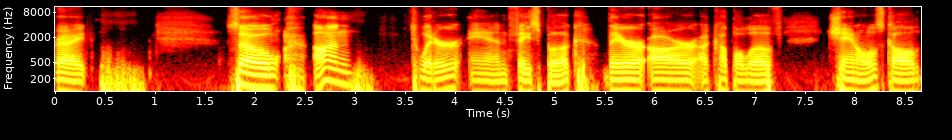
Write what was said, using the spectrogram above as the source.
Right. So on Twitter and Facebook, there are a couple of channels called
